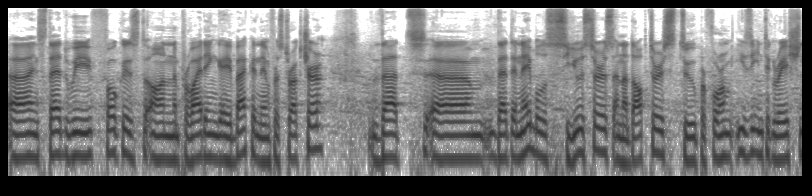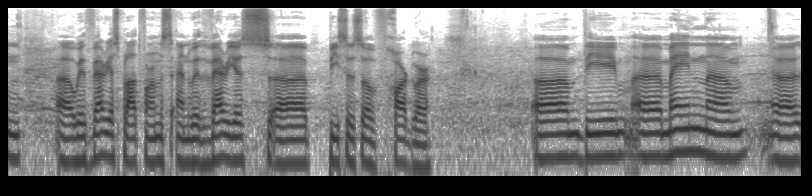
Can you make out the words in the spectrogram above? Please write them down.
Uh, instead, we focused on providing a backend infrastructure that, um, that enables users and adopters to perform easy integration uh, with various platforms and with various uh, pieces of hardware. Um, the uh, main um, uh,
